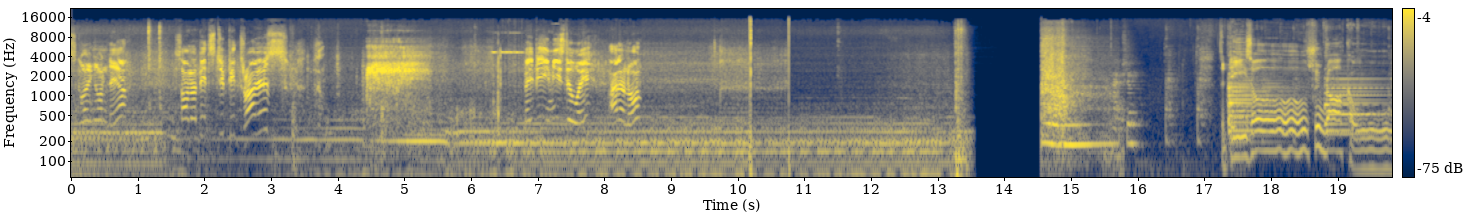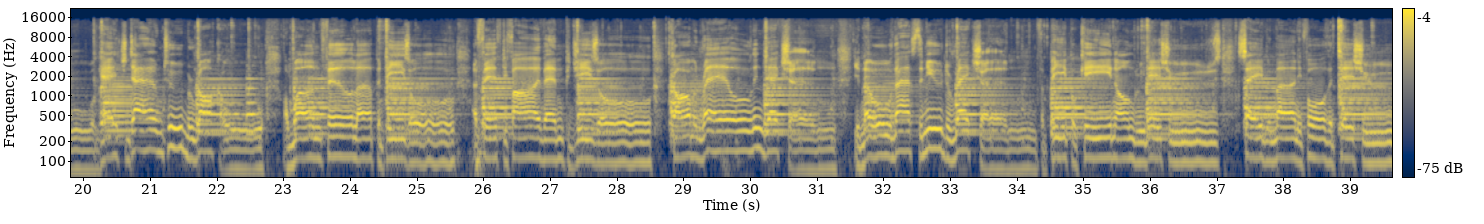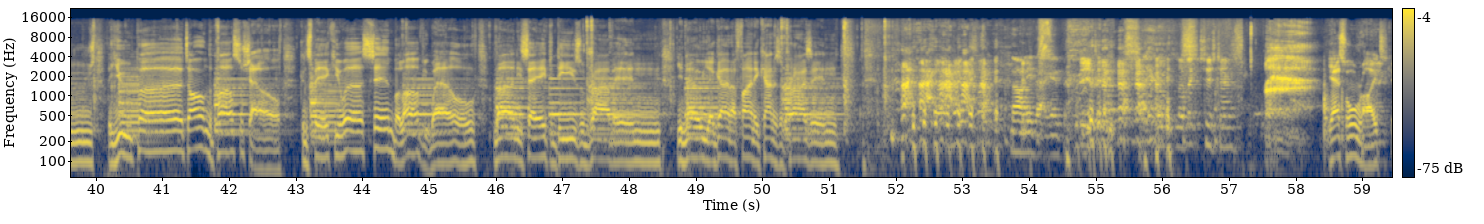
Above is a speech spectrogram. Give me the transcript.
what's going on there. Some a bit stupid drivers. Maybe he missed the way. I don't know. The diesel Scirocco oh, will get you down to Morocco on one fill up a diesel, a 55 mpg common rail injection. You know that's the new direction for people keen on green issues, saving money for the tissues that you put on the parcel shelf, conspicuous symbol of your wealth. Money saved to diesel driving. You know you're gonna find it kind of surprising. No, I need that again. Lovely. Cheers, James. Yes, all right.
